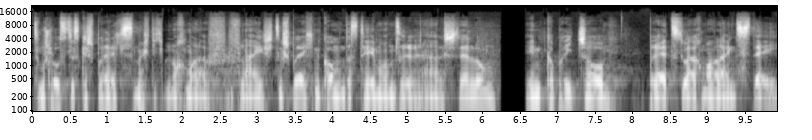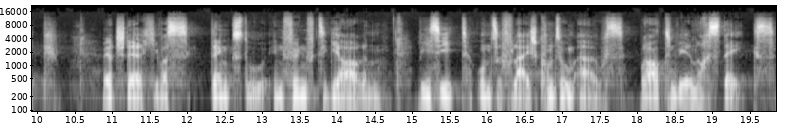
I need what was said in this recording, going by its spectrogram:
Zum Schluss des Gesprächs möchte ich nochmal auf Fleisch zu sprechen kommen, das Thema unserer Ausstellung. In Capriccio brätst du auch mal ein Steak Bert Sterchi, was denkst du in 50 Jahren? Wie sieht unser Fleischkonsum aus? Braten wir noch Steaks?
